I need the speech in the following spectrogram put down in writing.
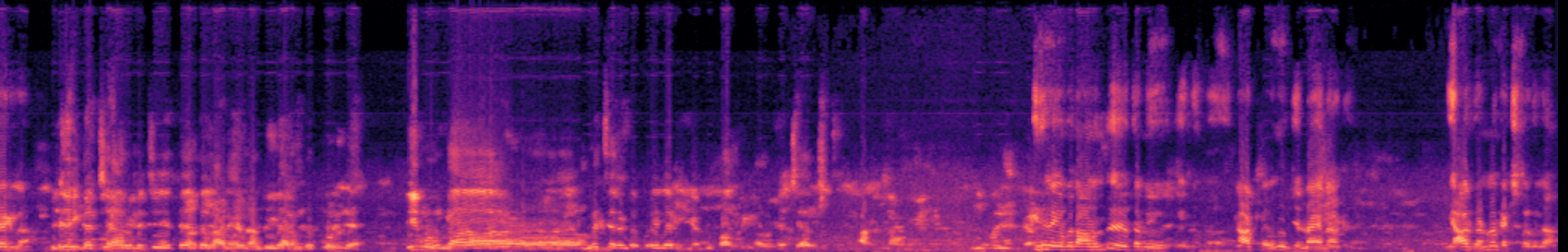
கேட்கலாம் விஜய் கட்சி ஆரம்பிச்சு தேர்தல் ஆணையம் அங்கீகாரம் பெற்றிருக்கு திமுக அமைச்சர் என்ற முறையில நீங்க எப்படி பாக்குறீங்க அவர் கட்சி ஆரம்பிச்சு இதுல இப்போ நான் வந்து தம்பி நாட்டில் வந்து ஜனநாயக நாடு. யார் வேணுமோ கட்சி தொடங்கலாம்.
